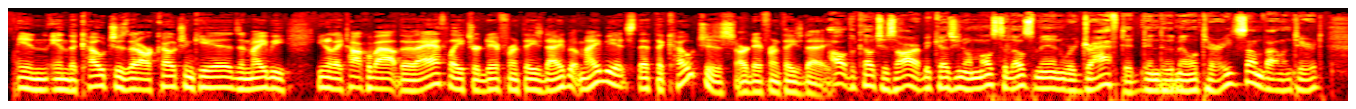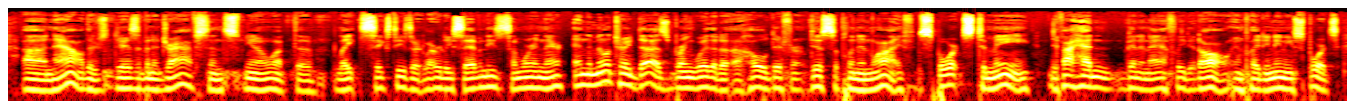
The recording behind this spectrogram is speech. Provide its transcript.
in in the coaches that are coaching kids. And maybe you know they talk about the athletes are different these days but maybe it's that the coaches are different these days. Oh the coaches are because you know most of those men were drafted into the military. Some volunteered. Uh, now there's there hasn't been a draft since you know what the late 60s or early 70s somewhere in there. And the military does bring with it a, a whole different discipline in life. Sports to me if I hadn't been an athlete at all and played in any sports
